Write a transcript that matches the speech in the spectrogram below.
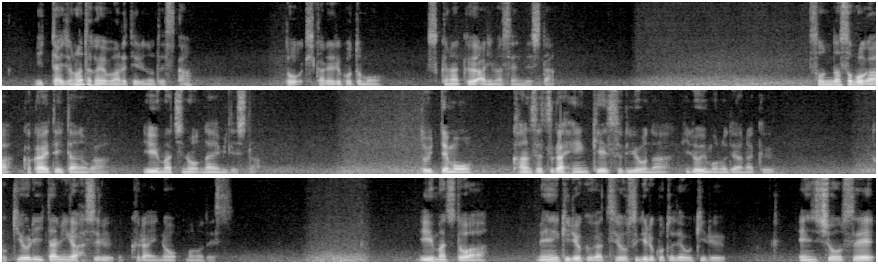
「一体どなたが読まれているのですか?」と聞かれることも少なくありませんでした。そんな祖母が抱えていたのがリウマチの悩みでした。といっても関節が変形するようなひどいものではなく時折痛みが走るくらいのものです。リウマチとは免疫力が強すぎることで起きる炎症性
